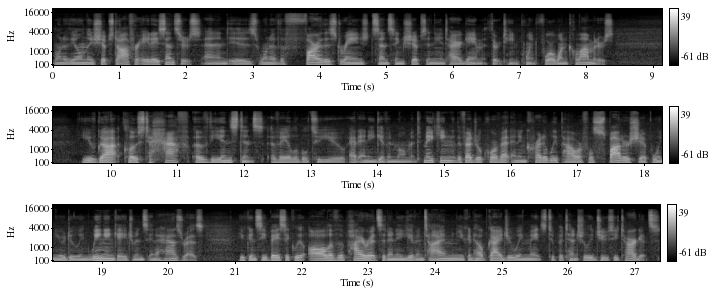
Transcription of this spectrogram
one of the only ships to offer 8A sensors and is one of the farthest ranged sensing ships in the entire game at 13.41 kilometers. You've got close to half of the instance available to you at any given moment, making the Federal Corvette an incredibly powerful spotter ship when you're doing wing engagements in a HazRes. You can see basically all of the pirates at any given time, and you can help guide your wingmates to potentially juicy targets.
